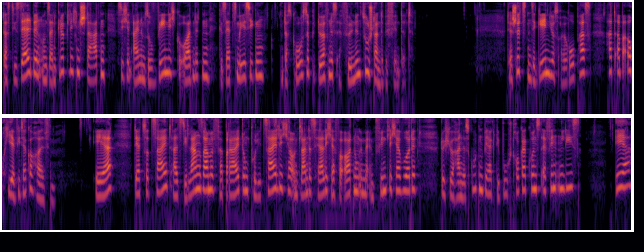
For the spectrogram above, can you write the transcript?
dass dieselbe in unseren glücklichen Staaten sich in einem so wenig geordneten, gesetzmäßigen und das große Bedürfnis erfüllenden Zustande befindet. Der schützende Genius Europas hat aber auch hier wieder geholfen. Er, der zur Zeit, als die langsame Verbreitung polizeilicher und landesherrlicher Verordnungen immer empfindlicher wurde, durch Johannes Gutenberg die Buchdruckerkunst erfinden ließ, er,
